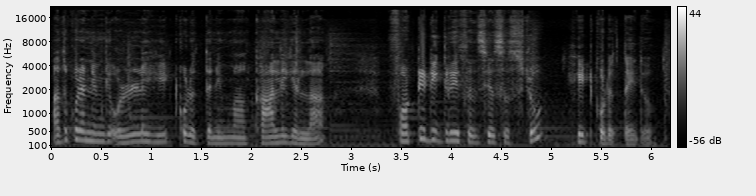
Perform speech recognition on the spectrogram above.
ಅದು ಕೂಡ ನಿಮಗೆ ಒಳ್ಳೆ ಹೀಟ್ ಕೊಡುತ್ತೆ ನಿಮ್ಮ ಕಾಲಿಗೆಲ್ಲ. ಫಾರ್ಟಿ ಡಿಗ್ರಿ ಸೆಲ್ಸಿಯಸ್ ಅಷ್ಟು ಹೀಟ್ ಕೊಡುತ್ತೆ ಇದು.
